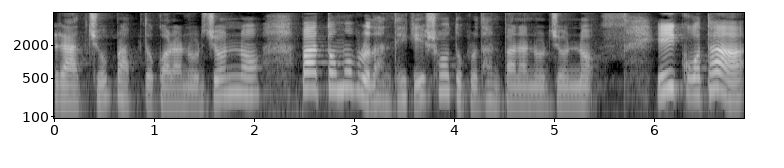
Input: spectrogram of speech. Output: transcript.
রাজ্য প্রাপ্ত করানোর জন্য বা তমপ্রধান থেকে শতপ্রধান বানানোর জন্য। এই কথা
